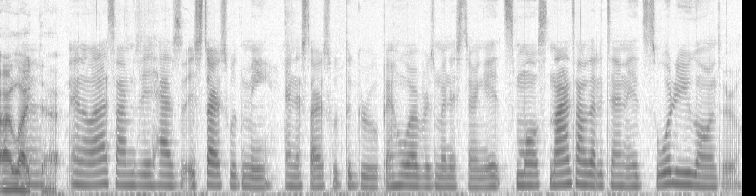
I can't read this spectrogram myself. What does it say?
I like yeah. that. And a lot of times it has it starts with me and it starts with the group and whoever's ministering. It's most nine times out of ten, it's what are you going through?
